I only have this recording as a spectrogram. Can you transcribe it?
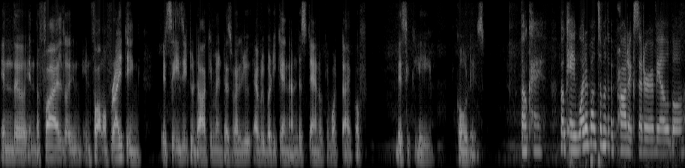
in the in the files or in, in form of writing it's easy to document as well. You everybody can understand okay what type of basically code is. Okay. Okay what about some of the products that are available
